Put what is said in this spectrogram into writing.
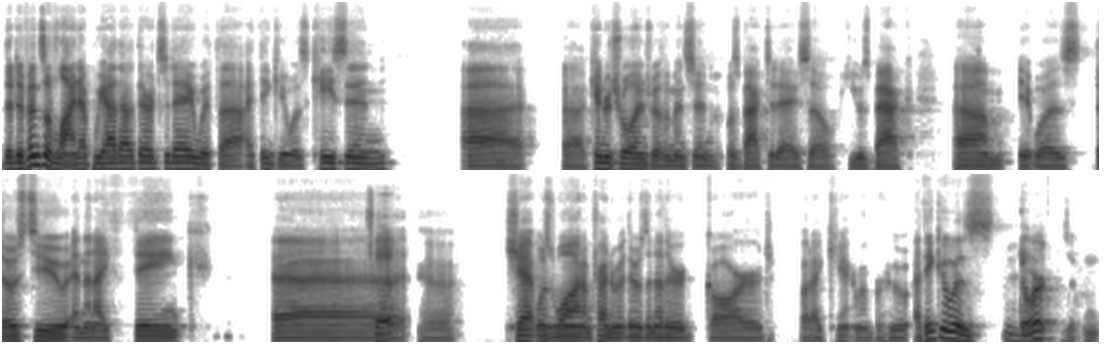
the defensive lineup we had out there today with uh, I think it was Cason, uh, uh, Kenrich Williams, we haven't mentioned, was back today, so he was back. Um, it was those two, and then I think uh, Chet. was one. I'm trying to. remember. There was another guard, but I can't remember who. I think it was Dort. was it,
